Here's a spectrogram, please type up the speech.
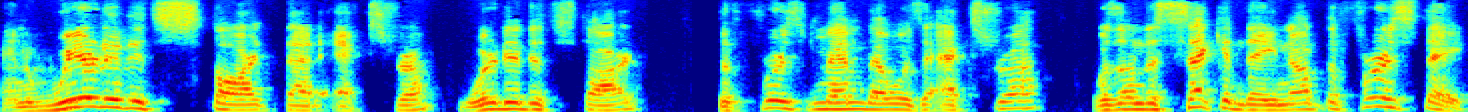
And where did it start? That extra. Where did it start? The first mem that was extra was on the second day, not the first day.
